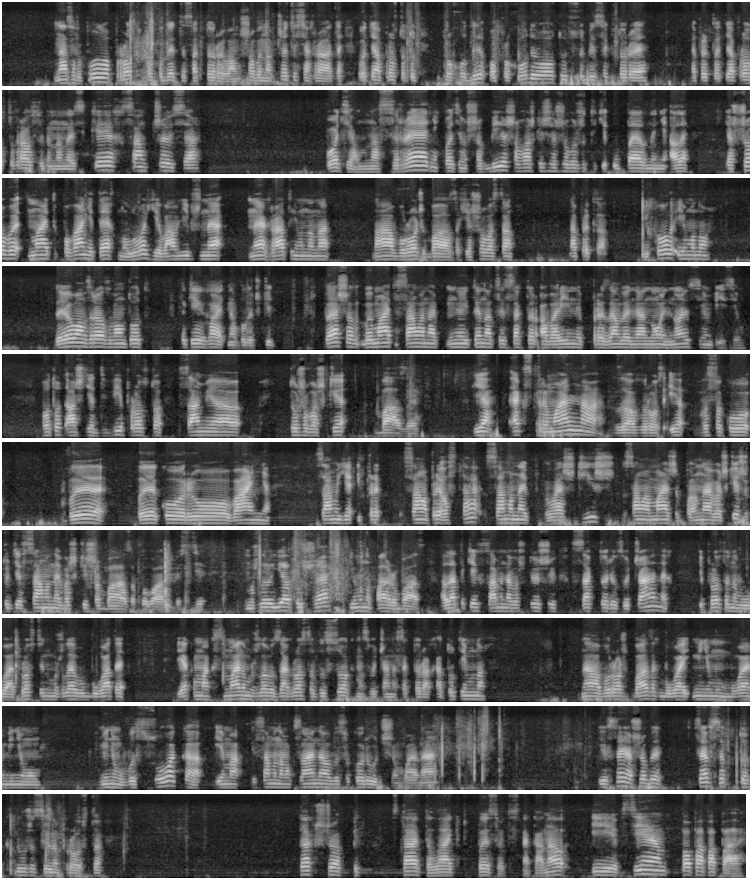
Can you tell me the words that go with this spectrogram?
на Зерпуло просто проходити сектори вам, щоб навчитися грати. От я просто тут проходив, опроходив тут собі сектори. Наприклад, я просто грав собі на низьких, сам вчився. Потім на середніх, потім ще більше важкіше, щоб вже такі упевнені. Але якщо ви маєте погані технології, вам ліпше не не грати іменно на на ворожих базах. Якщо у вас там, наприклад, ніколи іменно, даю вам зразу вам тут такий гайд на велички. Перше, ви маєте саме не йти на цей сектор аварійне приземлення 0078. Бо тут аж є дві просто самі е, дуже важкі бази. Є екстремальна загроза і високо ви... викорювання. Саме є і при саме при оста... саме найважкіше, саме майже найважкіше, тут є саме найважкіша база по важкості. Можливо, є тут вже іменно пару баз, але таких саме найважкіших секторів звичайних і просто не буває. Просто неможливо бувати як максимально можливо загроза висока на звичайних секторах. А тут іменно на ворожих базах буває мінімум буває мінімум мінімум висока і, і саме на максимально високорючому вона. І все, щоб це все так дуже сильно просто. Так що ставте лайк, підписуйтесь на канал і всім па-па-па-па.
